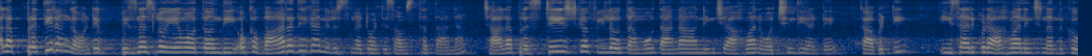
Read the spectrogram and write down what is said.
అలా ప్రతి రంగం అంటే బిజినెస్లో ఏమవుతోంది ఒక వారధిగా నిలుస్తున్నటువంటి సంస్థ తానా చాలా ప్రెస్టేజ్గా ఫీల్ అవుతాము. తానా నుంచి ఆహ్వానం వచ్చింది అంటే కాబట్టి ఈసారి కూడా ఆహ్వానించినందుకు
